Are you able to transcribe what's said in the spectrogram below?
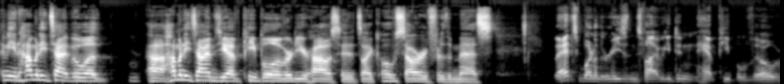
I mean, how many times? Well, uh, how many times you have people over to your house and it's like, oh, sorry for the mess. That's one of the reasons why we didn't have people over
